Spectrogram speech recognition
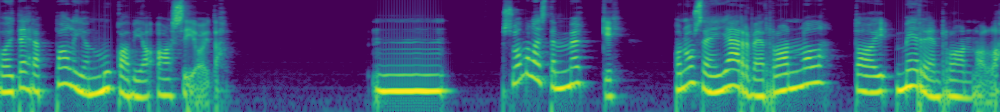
voi tehdä paljon mukavia asioita. Mm, suomalaisten mökki on usein järven rannalla tai meren rannalla.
